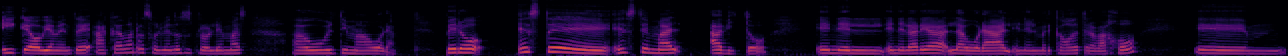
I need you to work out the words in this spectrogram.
y que obviamente acaban resolviendo sus problemas a última hora. Pero este, este mal hábito en el, en el, área laboral, en el mercado de trabajo, em,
